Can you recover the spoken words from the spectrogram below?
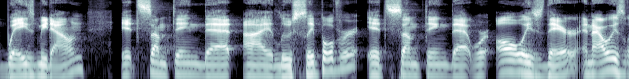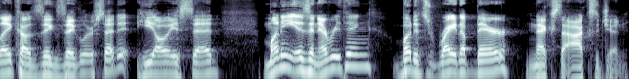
weighs me down. It's something that I lose sleep over. It's something that we're always there. And I always like how Zig Ziglar said it. He always said, money isn't everything, but it's right up there next to oxygen.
